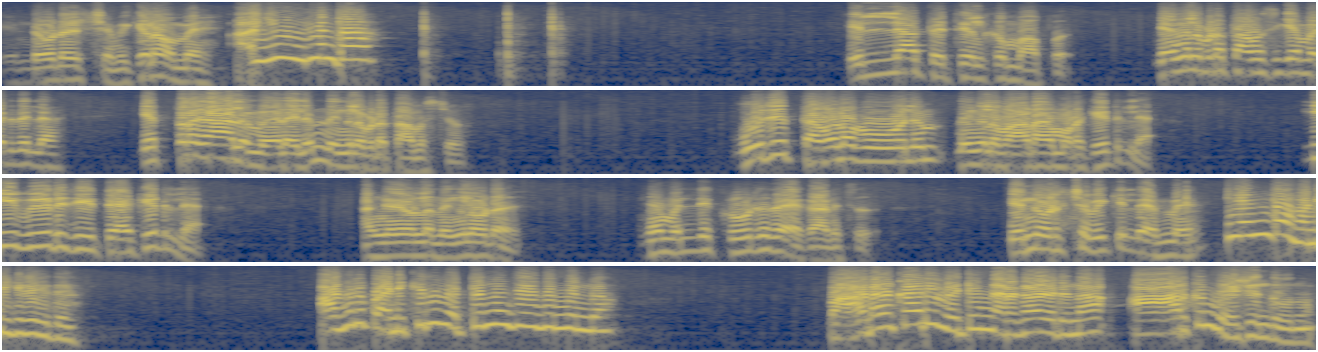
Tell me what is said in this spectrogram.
എന്നോട് ക്ഷമിക്കണം അമ്മേ? അയ്യോ ഇതെന്താ? എല്ലാ തെറ്റുകൾക്കും മാപ്പ്. ഞങ്ങൾ ഇവിടെ താമസിക്കാൻ പറ്റുന്നില്ല എത്ര കാലം വേണേലും നിങ്ങൾ ഇവിടെ താമസിച്ചോ. ഒരു തവണ പോലും നിങ്ങൾ വാടക മുടക്കിയിട്ടില്ല. ഈ വീട് ചീത്തയാക്കിയിട്ടില്ല. അങ്ങനെയുള്ള നിങ്ങളോട് ഞാൻ വലിയ ക്രൂരതയാ കാണിച്ചത്. എന്നോട് ക്ഷമിക്കില്ലേ അമ്മേ? എന്താ പണിക്കര് ഇത് അതിന് പണിക്കര് തെറ്റൊന്നും ചെയ്തില്ലല്ലോ. പാടാക്കാരി വീട്ടിൽ നിന്ന് വരുന്ന ആർക്കും ദേഷ്യം തോന്നും.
